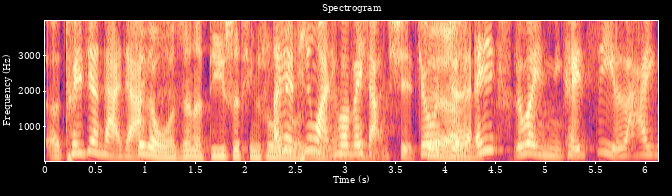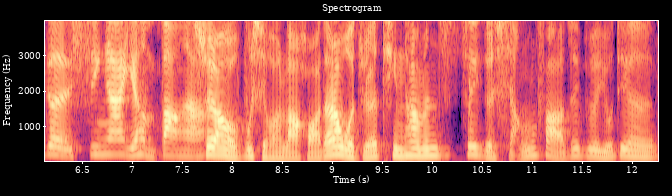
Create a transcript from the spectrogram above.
呃推荐大家。这个我真的第一次听说，而且听完你会不会想去？就会觉得，哎、如果你可以自己拉一个心啊，也很棒啊。虽然我不喜欢拉花，但是我觉得听他们这个想法，这个有点，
